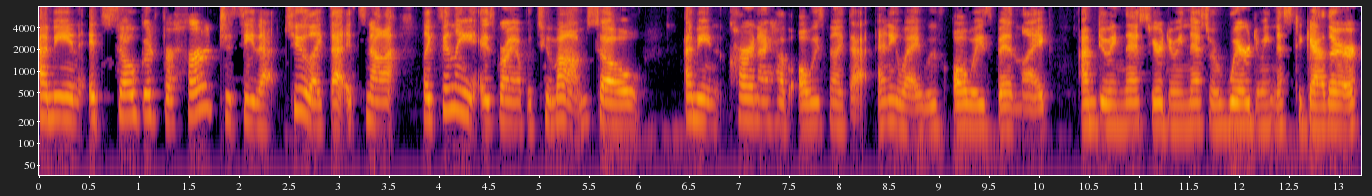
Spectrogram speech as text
I mean, it's so good for her to see that too. Like that it's not like Finley is growing up with two moms. So, I mean, Car and I have always been like that anyway. We've always been like, I'm doing this, you're doing this, or we're doing this together,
